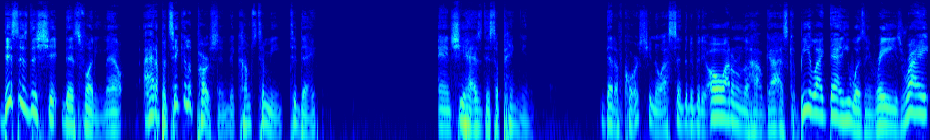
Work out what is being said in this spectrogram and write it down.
This is the shit that's funny. Now, I had a particular person that comes to me today, and she has this opinion that, of course, you know, I sent her the video. Oh, I don't know how guys could be like that. He wasn't raised right.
